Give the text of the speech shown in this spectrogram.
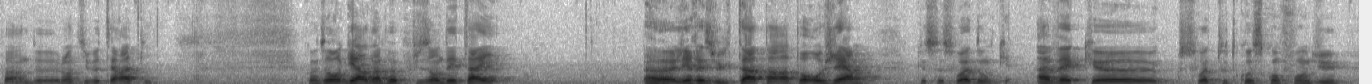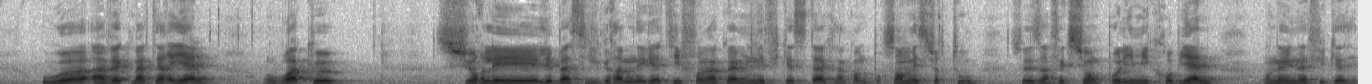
enfin de l'antibiothérapie. Quand on regarde un peu plus en détail les résultats par rapport aux germes, que ce soit donc avec soit toute cause confondue ou avec matériel, on voit que sur les, les bacilles grammes négatifs, on a quand même une efficacité à 50%, mais surtout sur les infections polymicrobiennes, on a une efficacité,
